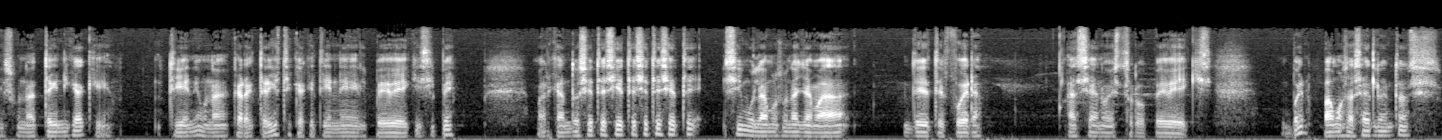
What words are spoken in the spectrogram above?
Es una técnica que tiene una característica que tiene el PBXIP. Marcando 7777 simulamos una llamada desde fuera hacia nuestro PBX. Bueno, vamos a hacerlo entonces.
